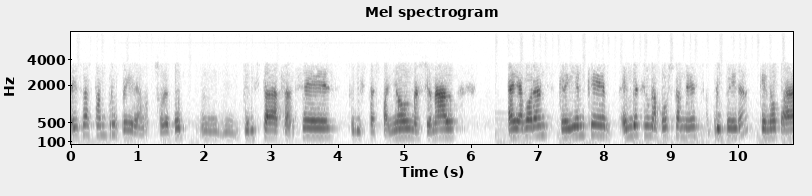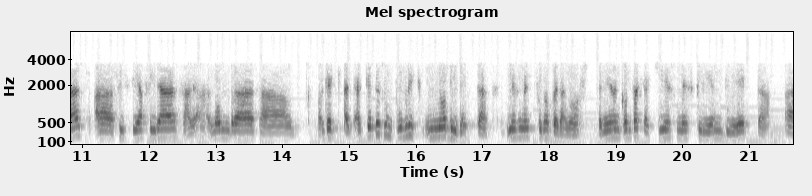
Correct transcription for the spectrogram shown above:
és bastant propera, sobretot mm, turista francès, turista espanyol, nacional, llavors, creiem que hem de fer una aposta més propera que no pas a assistir a fires a Londres, a... perquè aquest és un públic no directe i és més per operadors, tenint en compte que aquí és més client directe, a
